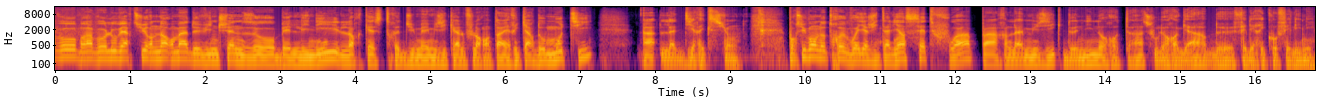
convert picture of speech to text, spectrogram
Bravo, bravo. L'ouverture Norma de Vincenzo Bellini, l'orchestre du mai musical florentin et Riccardo Muti à la direction. Poursuivons notre voyage italien cette fois par la musique de Nino Rota sous le regard de Federico Fellini.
